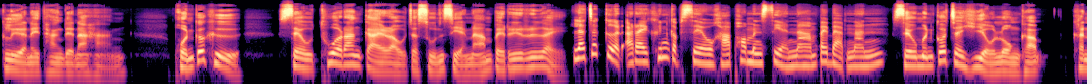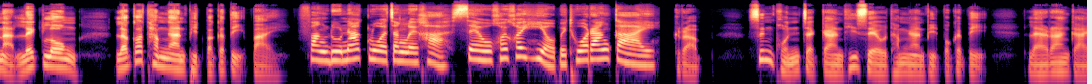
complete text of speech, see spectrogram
เกลือในทางเดินอาหาร ผลก็คือ เซลล์ทั่วร่างกายเราจะสูญเสียน้ำไปเรื่อยและจะเกิดอะไรขึ้นกับเซลล์คะพอมันเสียน้ำไปแบบนั้น ๆ เซลล์มันก็จะเหี่ยวลงครับ ขนาดเล็กลง แล้วก็ทำงานผิดปกติไปฟังดูน่ากลัวจังเลยค่ะ เซลล์ค่อยๆ เหี่ยวไปทั่วร่างกาย ครับ ซึ่งผลจากการที่เซลล์ทำงานผิดปกติ และร่างกาย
